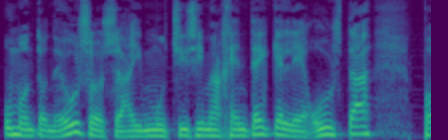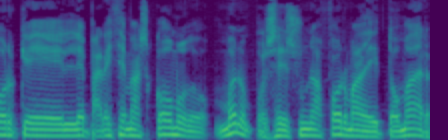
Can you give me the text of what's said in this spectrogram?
un montón de usos. Hay muchísima gente que le gusta porque le parece más cómodo. Bueno, pues es una forma de tomar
